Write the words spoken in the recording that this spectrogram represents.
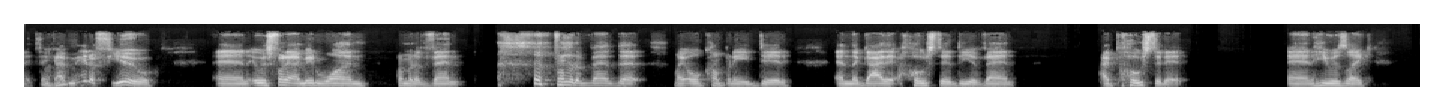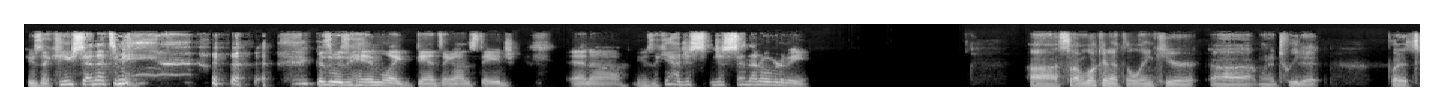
I think. Mhm. i've made a few and it was funny i made one from an event from an event that my old company did and the guy that hosted the event i posted it and he was like he was like can you send that to me because it was him like dancing on stage and uh he was like yeah just just send that over to me Uh, so I'm looking at the link here. Uh, I'm to tweet it, but it's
